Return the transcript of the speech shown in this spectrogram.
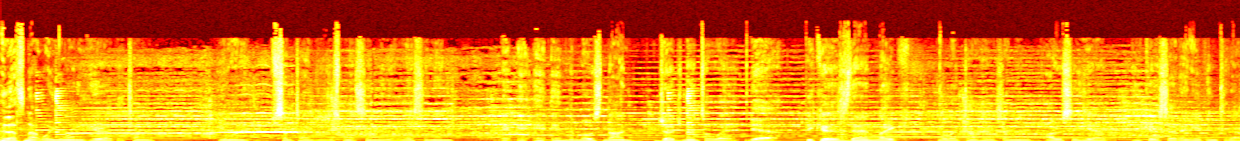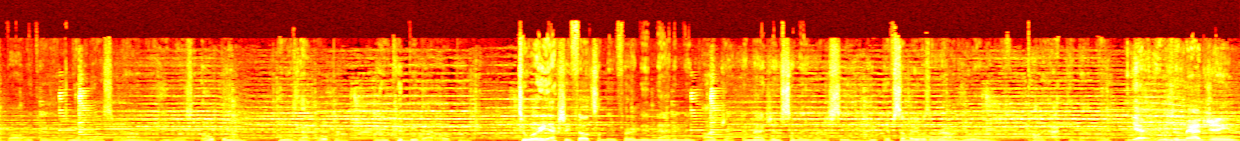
And that's not what you want to hear at the time. You want to. Sometimes you just want somebody to listen, and in, in, in the most non-judgmental way yeah. because then like well like Tom Hanks I mean obviously he had he could have said anything to that ball because there was nobody else around but he was open he was that open or he could be that open to where he actually felt something for an inanimate object imagine if somebody were to see him he, if somebody was around he wouldn't have probably acted that way Yeah. He was imagining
